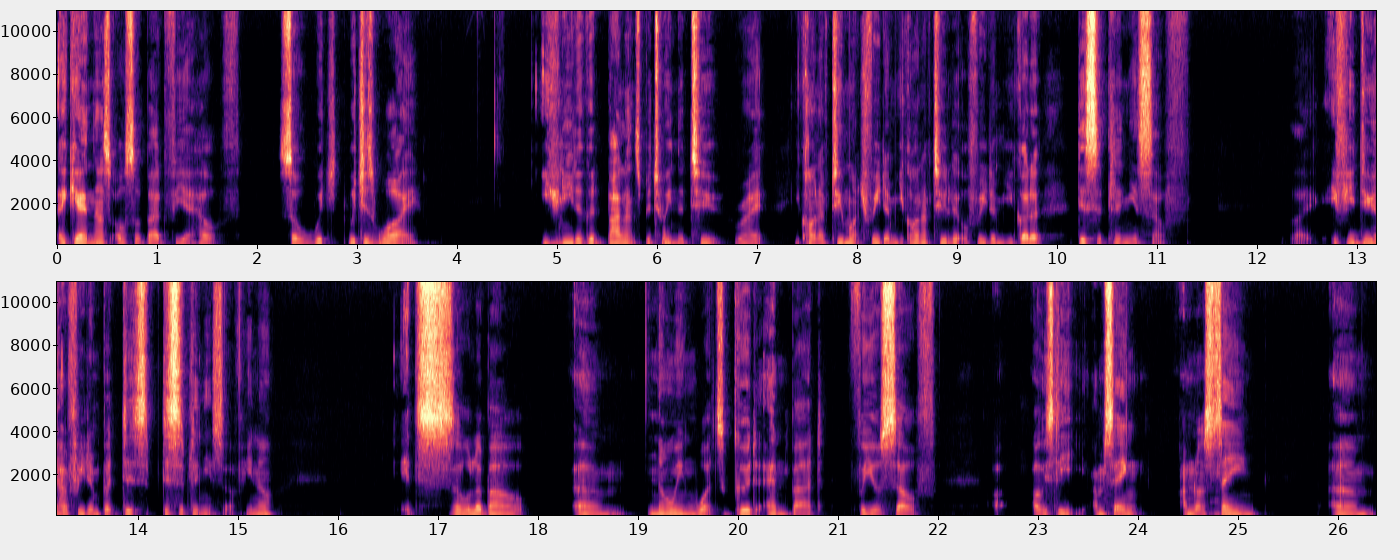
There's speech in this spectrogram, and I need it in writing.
again that's also bad for your health. So which which is why you need a good balance between the two right? You can't have too much freedom you can't have too little freedom. You got to discipline yourself like if you do have freedom but dis- discipline yourself you know? It's all about um knowing what's good and bad for yourself. Obviously i'm saying i'm not saying um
